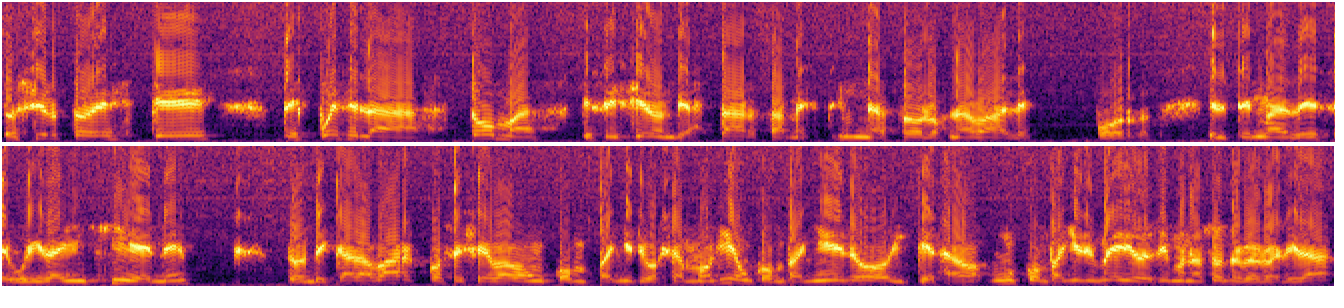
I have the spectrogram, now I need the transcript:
Lo cierto es que después de las tomas que se hicieron de Astarza, Mestrina, todos los navales por el tema de seguridad e higiene donde cada barco se llevaba un compañero, o sea, moría un compañero y quedaba un compañero y medio, decimos nosotros, pero en realidad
